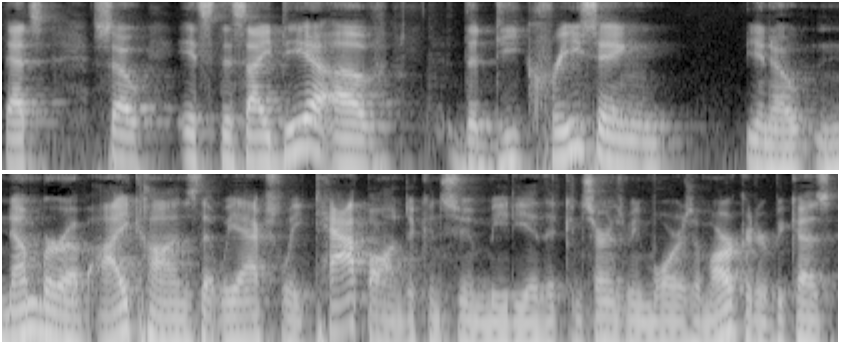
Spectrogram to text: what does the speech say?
That's so it's this idea of the decreasing you know number of icons that we actually tap on to consume media that concerns me more as a marketer because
